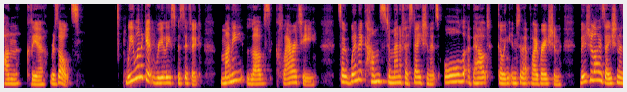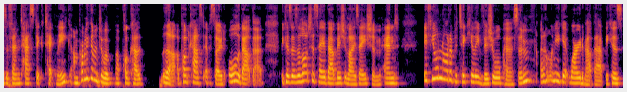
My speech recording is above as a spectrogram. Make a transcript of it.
unclear results? We want to get really specific. Money loves clarity. So, when it comes to manifestation, it's all about going into that vibration. Visualization is a fantastic technique. I'm probably going to do a, a podcast a podcast episode all about that because there's a lot to say about visualization. And if you're not a particularly visual person, I don't want you to get worried about that because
